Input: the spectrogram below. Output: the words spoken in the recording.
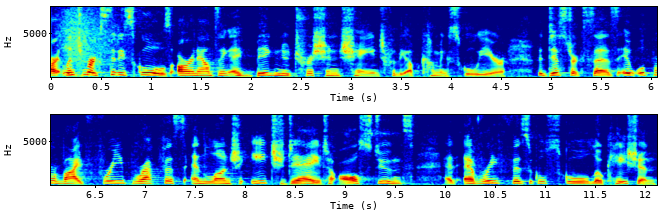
All right, Lynchburg City Schools are announcing a big nutrition change for the upcoming school year. The district says it will provide free breakfast and lunch each day to all students at every physical school location.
